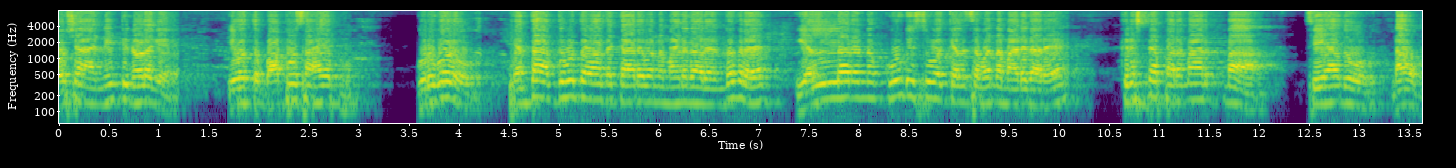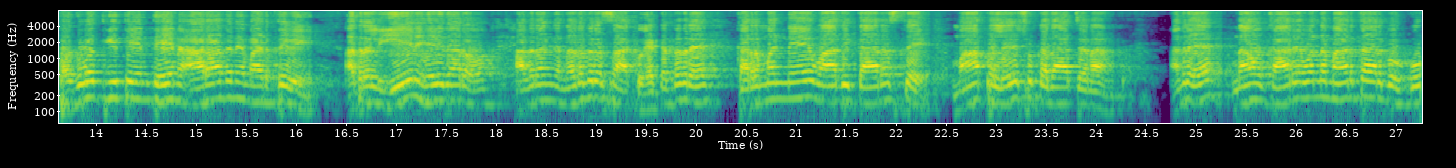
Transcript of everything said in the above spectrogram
ಬಹುಶಃ ಆ ನಿಟ್ಟಿನೊಳಗೆ ಇವತ್ತು ಬಾಪು ಸಾಹೇಬ್ ಗುರುಗಳು ಎಂತ ಅದ್ಭುತವಾದ ಕಾರ್ಯವನ್ನು ಮಾಡಿದ್ದಾರೆ ಅಂತಂದ್ರೆ ಎಲ್ಲರನ್ನು ಕೂಡಿಸುವ ಕೆಲಸವನ್ನ ಮಾಡಿದ್ದಾರೆ. ಕೃಷ್ಣ ಪರಮಾತ್ಮ ಸಿಯಾದು ನಾವು ಭಗವದ್ಗೀತೆ ಅಂತ ಏನು ಆರಾಧನೆ ಮಾಡ್ತೀವಿ, ಅದರಲ್ಲಿ ಏನ್ ಹೇಳಿದಾರೋ ಅದರಂಗ ನಡೆದ್ರೆ ಸಾಕು. ಯಾಕಂತಂದ್ರೆ ಕರ್ಮಣ್ಣೇ ವಾದಿಕಾರಸ್ತೆ ಮಾಪಲೇಶು ಕದಾಚನ. ಅಂದ್ರೆ ನಾವು ಕಾರ್ಯವನ್ನ ಮಾಡ್ತಾ ಇರ್ಬೇಕು,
